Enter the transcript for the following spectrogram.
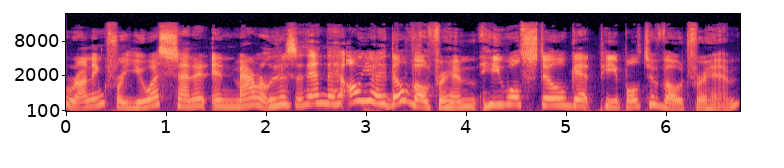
running for U.S. Senate in Maryland. And they, oh yeah, they'll vote for him. He will still get people to vote for him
